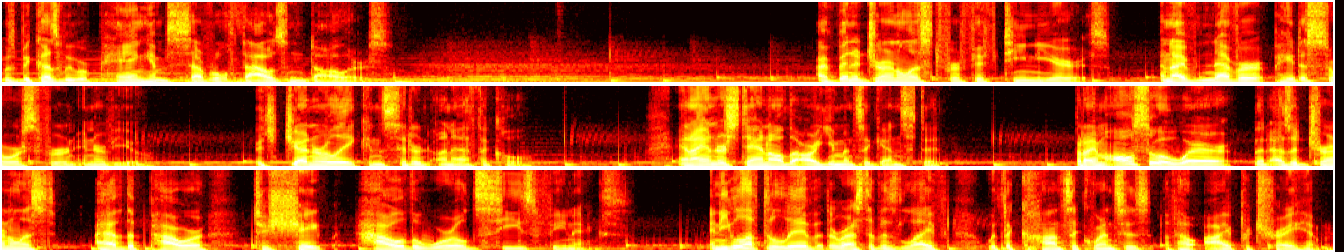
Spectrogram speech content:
was because we were paying him several thousand dollars. I've been a journalist for 15 years, and I've never paid a source for an interview. It's generally considered unethical. And I understand all the arguments against it. But I'm also aware that as a journalist, I have the power to shape how the world sees Phoenix. And he will have to live the rest of his life with the consequences of how I portray him.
